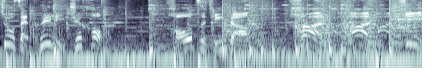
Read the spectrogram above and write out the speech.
就在推理之后。猴子警长探案记：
